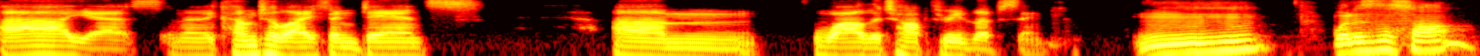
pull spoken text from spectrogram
Ah, yes, and then they come to life and dance, um, while the top three lip sync. hmm What is the song?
